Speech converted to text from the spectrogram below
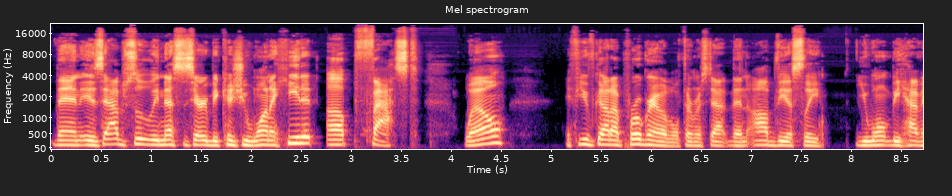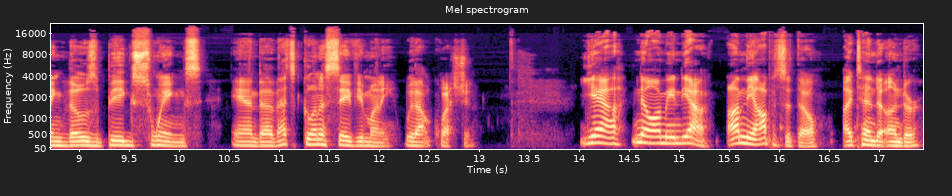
than is absolutely necessary because you want to heat it up fast. Well, if you've got a programmable thermostat, then obviously you won't be having those big swings, and uh, that's gonna save you money without question. Yeah, no, I mean, yeah, I'm the opposite though. I tend to under.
